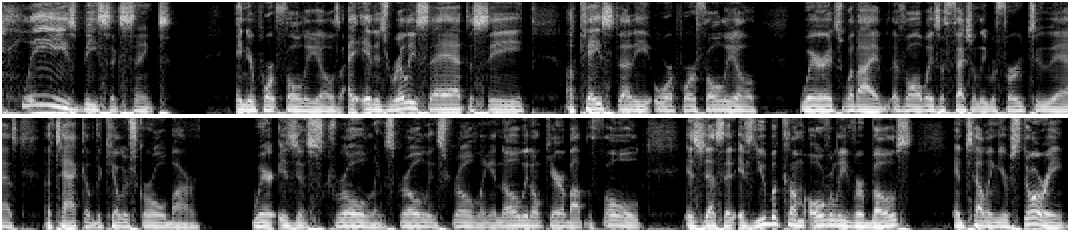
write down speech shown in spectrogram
please be succinct in your portfolios. It is really sad to see a case study or a portfolio where it's what I have always affectionately referred to as attack of the killer scroll bar, where it's just scrolling, scrolling, scrolling. And no, we don't care about the fold. It's just that if you become overly verbose in telling your story,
